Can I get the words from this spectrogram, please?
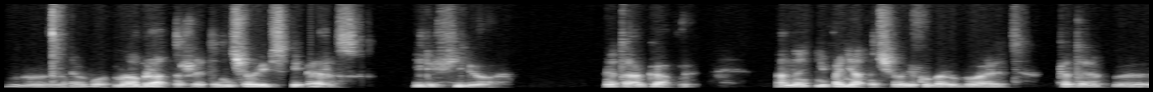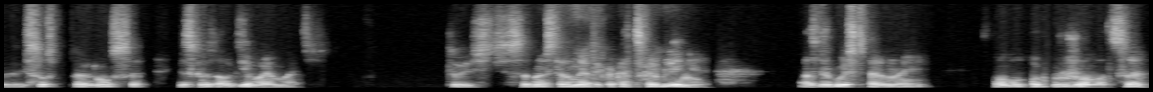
вот. Но обратно же это не человеческий эрос или филио, это агапы. Она непонятна человеку бывает когда э, Иисус повернулся и сказал, где моя мать? То есть, с одной стороны, это как оскорбление, а с другой стороны, он был погружен в отца,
